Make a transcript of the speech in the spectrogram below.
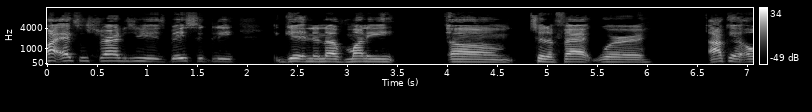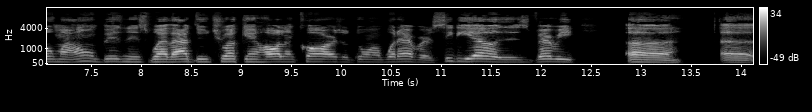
My exit strategy is basically getting enough money um to the fact where I can own my own business, whether I do trucking, hauling cars, or doing whatever. CDL is very uh uh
